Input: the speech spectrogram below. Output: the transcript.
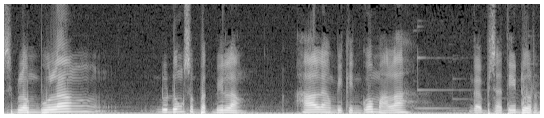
Sebelum pulang Dudung sempat bilang Hal yang bikin gue malah gak bisa tidur.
